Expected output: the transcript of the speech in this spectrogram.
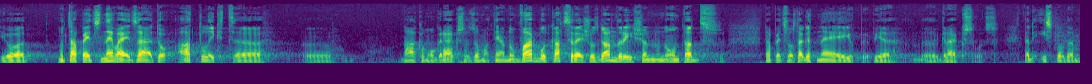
Jo Nu, tāpēc nevajadzētu atlikt uh, uh, nākamo grēku, un domāt, jā, nu, varbūt atcerēšos gandarīšanu, nu, un tad, tāpēc vēl tagad neeju pie, pie uh, grēku sodas. Tad izpildām,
